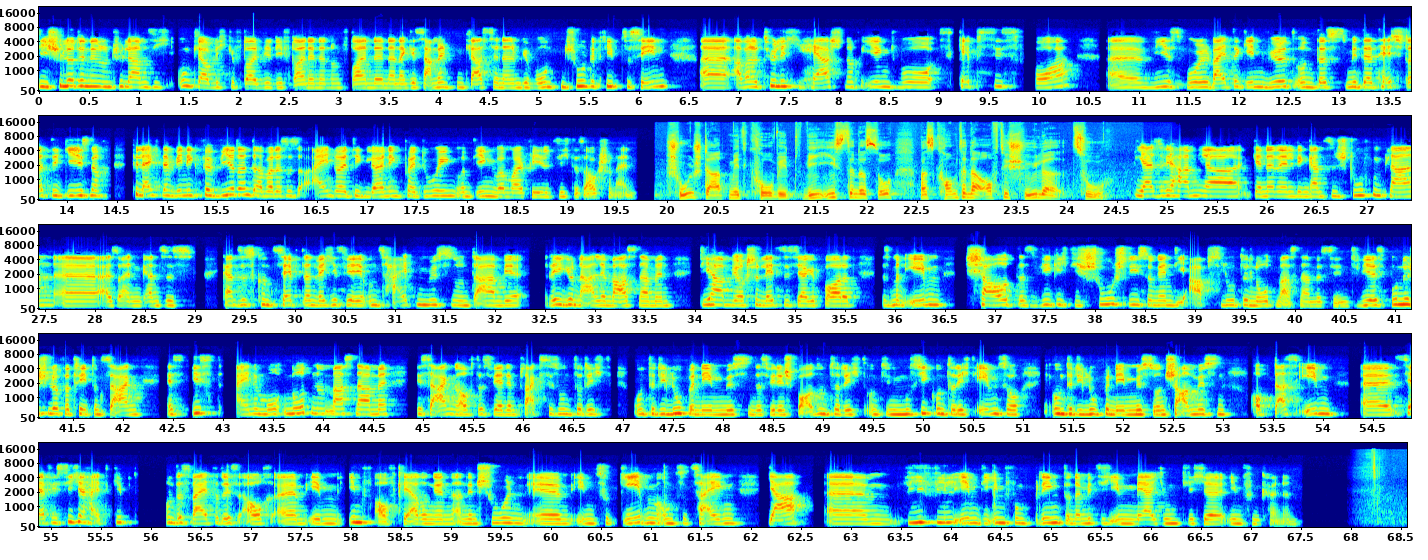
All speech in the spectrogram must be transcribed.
die Schülerinnen und Schüler haben sich unglaublich gefreut, wie die Freundinnen und Freunde in einer gesammelten Klasse, in einem gewohnten Schulbetrieb zu sehen. Äh, aber natürlich herrscht noch irgendwo Skepsis vor, äh, wie es wohl weitergehen wird. Und das mit der Teststrategie ist noch vielleicht ein wenig verwirrend, aber das ist eindeutig Learning by Doing und irgendwann mal fehlt sich das auch schon ein. Schulstart mit Covid. Wie ist denn das so? Was kommt denn da auf die Schüler zu? Ja, also wir haben ja generell den ganzen Stufenplan, äh, also ein ganzes ganzes Konzept, an welches wir uns halten müssen. Und da haben wir regionale Maßnahmen, die haben wir auch schon letztes Jahr gefordert, dass man eben schaut, dass wirklich die Schulschließungen die absolute Notmaßnahme sind. Wir als Bundesschülervertretung sagen, es ist eine Notmaßnahme. Wir sagen auch, dass wir den Praxisunterricht unter die Lupe nehmen müssen, dass wir den Sportunterricht und den Musikunterricht ebenso unter die Lupe nehmen müssen und schauen müssen, ob das eben äh, sehr viel Sicherheit gibt und das Weitere ist auch ähm, eben Impfaufklärungen an den Schulen ähm, eben zu geben, um zu zeigen, ja, ähm, wie viel eben die Impfung bringt und damit sich eben mehr Jugendliche impfen können.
